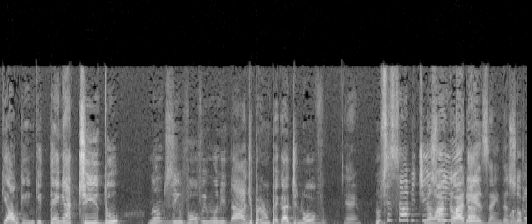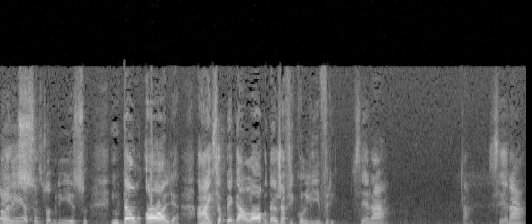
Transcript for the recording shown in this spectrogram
que alguém que tenha tido não desenvolva imunidade para não pegar de novo. É. Não se sabe disso Não há ainda. clareza ainda Não há sobre clareza sobre isso. Então, olha, ai, se eu pegar logo, daí eu já fico livre. Será? Tá. Será?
